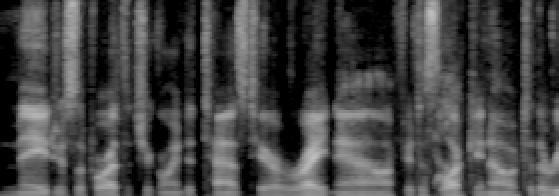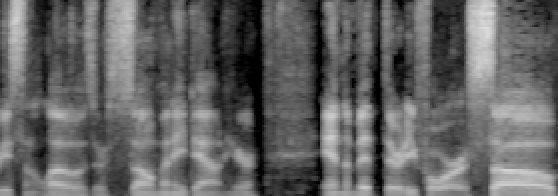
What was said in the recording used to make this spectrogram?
major support that you're going to test here right now. If you just yeah. look, you know, to the recent lows, there's so many down here in the mid 34s. So,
